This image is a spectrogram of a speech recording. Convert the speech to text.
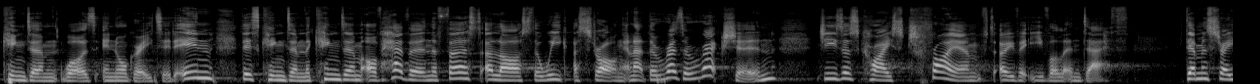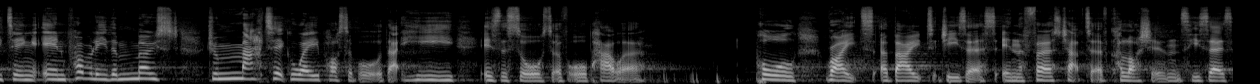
kingdom was inaugurated. In this kingdom, the kingdom of heaven, the first are last, the weak are strong. And at the resurrection, Jesus Christ triumphed over evil and death, demonstrating in probably the most dramatic way possible that he is the source of all power. Paul writes about Jesus in the first chapter of Colossians. He says,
